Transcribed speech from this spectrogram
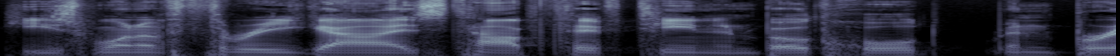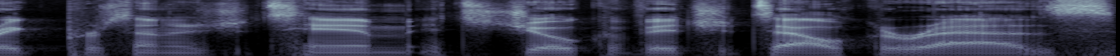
He's one of three guys top 15 in both hold and break percentage. It's him, it's Djokovic, it's Alcaraz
